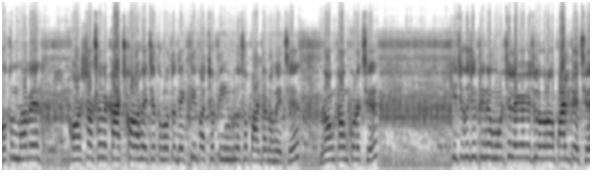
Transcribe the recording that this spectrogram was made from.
নতুনভাবে কনস্ট্রাকশনের কাজ করা হয়েছে, তোমরা তো দেখতেই পাচ্ছ, টিনগুলো সব পাল্টানো হয়েছে রং টং করেছে। কিছু কিছু টিনে মরচে লেগে গেছিল, ওগুলোকে পাল্টেছে।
